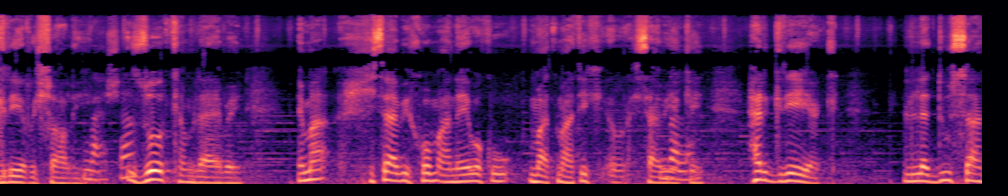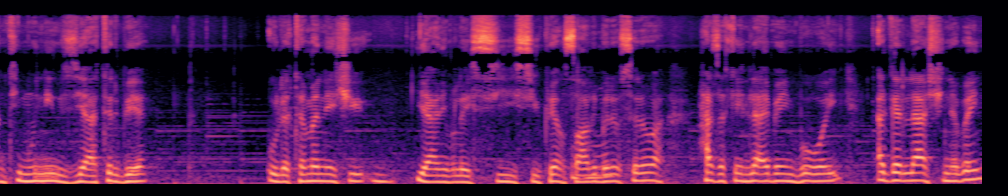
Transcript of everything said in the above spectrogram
گرێی ڕیشاڵی زۆر کەم لایەبین ئێمە حیسابی خۆمانەیە وەکو ماتماتیک حیسابیەکەین هەر گرێیەک لە دوو سانتیم و نیو زیاتر بێ و لە تەمەێکی ینی بڵێ سی سی پێ ساڵی بەرەوسەرەوە حەزەکەین لای بین بۆ ئەوەی ئەگەر لاشی نەبین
